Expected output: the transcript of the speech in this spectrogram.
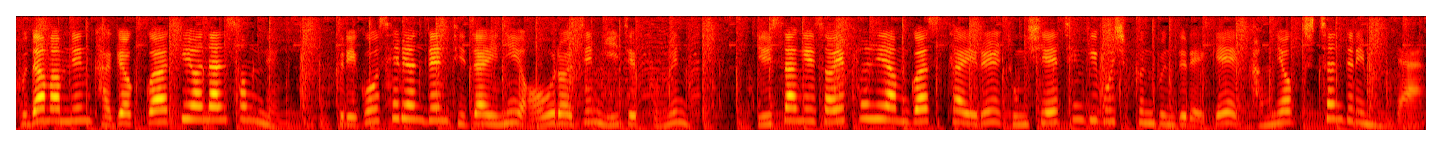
부담 없는 가격과 뛰어난 성능, 그리고 세련된 디자인이 어우러진 이 제품은 일상에서의 편리함과 스타일을 동시에 챙기고 싶은 분들에게 강력 추천드립니다.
